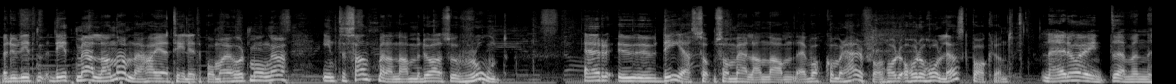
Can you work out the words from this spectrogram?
Men du, ditt, ditt mellannamn har hajar jag till lite på. Man har hört många intressant mellannamn, men du har alltså Rod. R-U-U-D som, som mellannamn. Var kommer det här ifrån? Har, du- har du holländsk bakgrund? Nej det har jag inte, men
